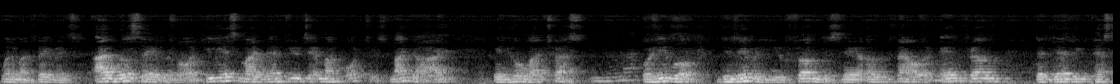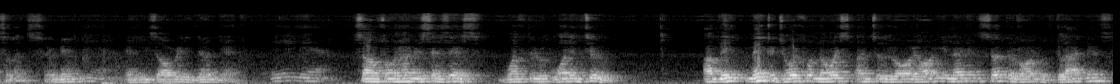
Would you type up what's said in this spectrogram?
one of my favorites. I will say of the Lord, He is my refuge and my fortress, my God, in whom I trust. For he will deliver you from the snare of the fowler and from the deadly pestilence. Amen. Yeah. And he's already done that. Amen. Psalms 100 says this, 1 through 1 and 2. Uh, make, make a joyful noise unto the Lord, all ye lands. Serve the Lord with gladness.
